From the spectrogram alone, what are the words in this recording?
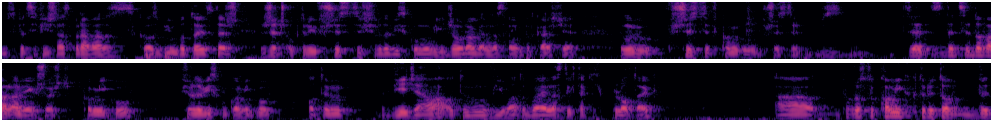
yy, specyficzna sprawa z Cosbym, bo to jest też rzecz, o której wszyscy w środowisku mówili. Joe Rogan na swoim podcaście to mówił, wszyscy w kom... wszyscy, zde- zdecydowana większość komików, w środowisku komików o tym wiedziała, o tym mówiła, to była jedna z tych takich plotek, a po prostu komik, który to wy,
